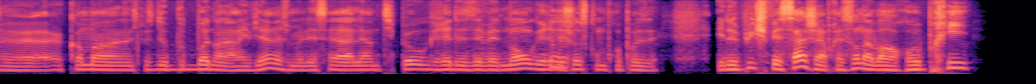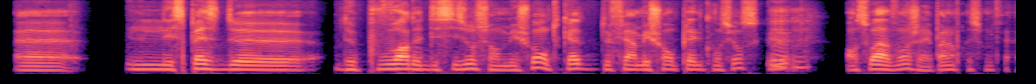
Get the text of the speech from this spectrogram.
Euh, comme un espèce de bout de bois dans la rivière et je me laissais aller un petit peu au gré des événements, au gré des choses qu'on me proposait. Et depuis que je fais ça, j'ai l'impression d'avoir repris euh, une espèce de, de pouvoir de décision sur mes choix, en tout cas de faire mes choix en pleine conscience que Mm, mm. En soi avant j'avais pas l'impression de faire.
